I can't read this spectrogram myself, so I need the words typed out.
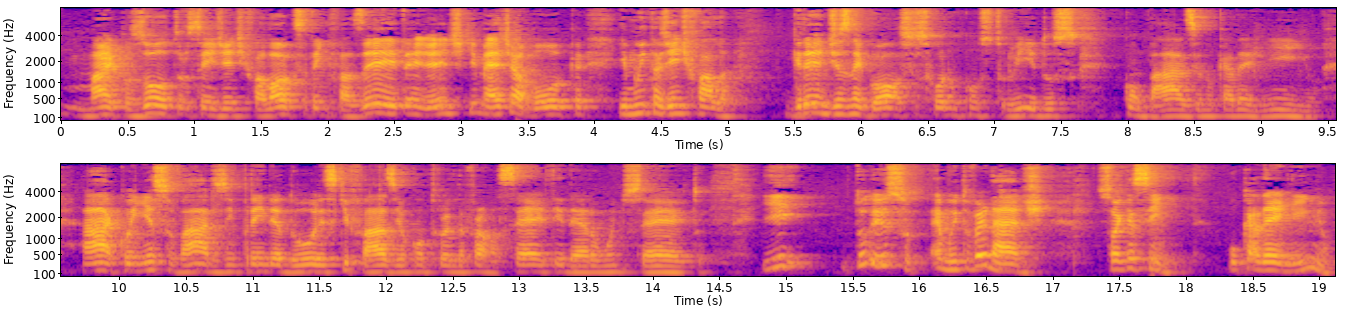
marca os outros, tem gente que fala o que você tem que fazer, e tem gente que mete a boca. E muita gente fala, grandes negócios foram construídos com base no caderninho. Ah, conheço vários empreendedores que fazem o controle da forma certa e deram muito certo. E tudo isso é muito verdade. Só que assim, o caderninho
